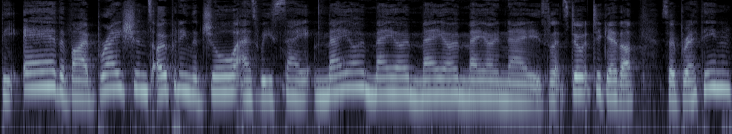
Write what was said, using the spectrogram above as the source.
the air, the vibrations, opening the jaw as we say mayo, mayo, mayo, mayonnaise. Let's do it together. So breath in.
